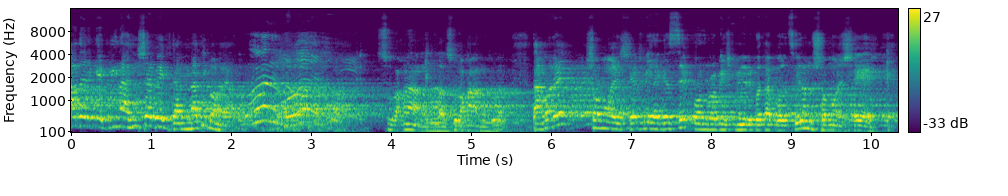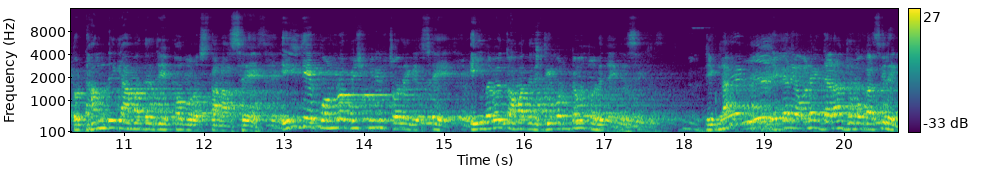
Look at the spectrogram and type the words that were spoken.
তাদেরকে বিনা হিসেবে জান্নাতি বানায় সুবহানাল্লাহ সুবহানাল্লাহ। তাহলে সময় শেষ হয়ে গেছে, পনেরো বিশ মিনিট কথা বলছিলাম, সময় শেষ। তো ডান দিকে আমাদের যে কবরস্থান আছে, এই যে পনেরো বিশ মিনিট চলে গেছে, এইভাবে তো আমাদের জীবনটাও চলে যাইতেছে। ঠিক না? এখানে অনেক যারা যুবক আছিলেন,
